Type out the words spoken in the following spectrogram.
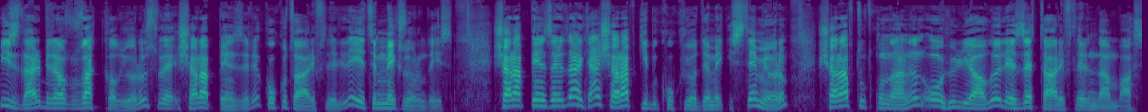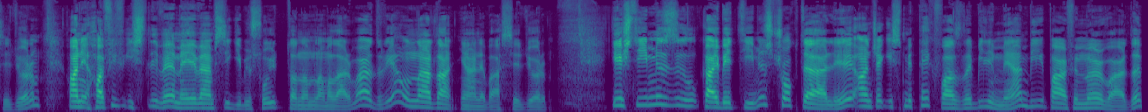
bizler biraz uzak kalıyoruz ve şarap benzeri koku tarifleriyle yetinmek zorundayız. Şarap benzeri derken şarap gibi kokuyor demek istemiyorum. Şarap tutkunlarının o hülyalı lezzet tariflerinden bahsediyorum. Hani hafif isli ve meyvemsi gibi soyut tanımlamalar vardır ya onlardan yani bahsediyorum. Geçtiğimiz yıl kaybettiğimiz çok değerli ancak ismi pek fazla bilinmeyen bir parfümör vardı.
